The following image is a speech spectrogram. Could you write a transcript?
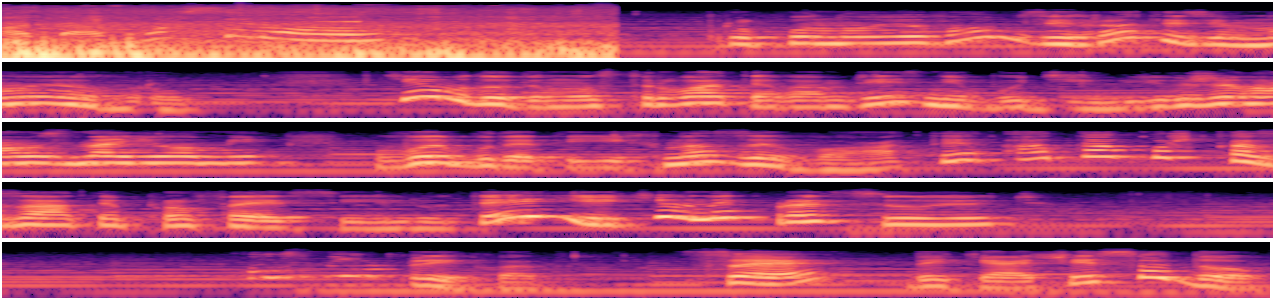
а також Сарай. Пропоную вам зіграти зі мною гру. Я буду демонструвати вам різні будівлі, вже вам знайомі. Ви будете їх називати, а також казати професії людей, які в них працюють. Ось приклад. Це дитячий садок.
